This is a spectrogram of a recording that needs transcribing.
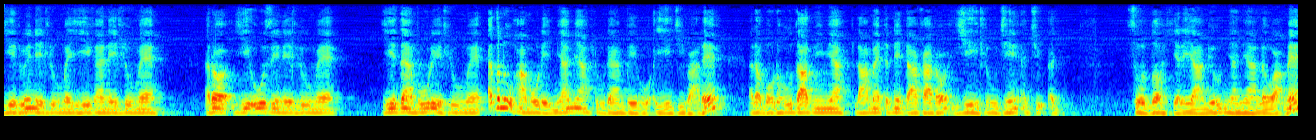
ရေတွင်းတွေလှူမယ်ရေကန်တွေလှူမယ်အဲ့တော့ရေအိုးစင်တွေလှူမယ် ရေတန်ဘူးတွေလှူမယ်အဲ့ဒါလိုဟာမျိုးတွေများများလှူဒန်းပေးဖို့အရေးကြီးပါတယ်အဲ့တော့ဗုဒ္ဓဟူသားသမီးများလာမယ့်တစ်နှစ်တာကတော့ရေလှူခြင်းအကျဆိုတော့ရရမျိုးများများလုပ်ရမယ်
